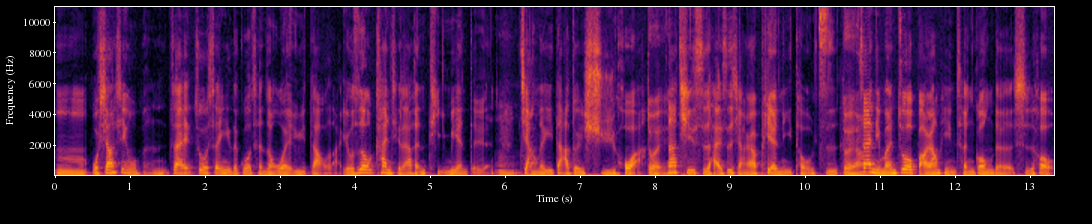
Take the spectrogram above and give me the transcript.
嗯，我相信我们在做生意的过程中，我也遇到了，有时候看起来很体面的人，嗯讲了一大堆虚话，对，那其实还是想要骗你投资。对啊，在你们做保养品成功的时候，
